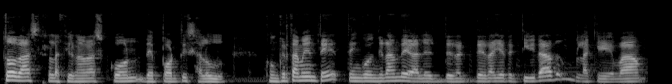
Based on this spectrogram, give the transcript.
todas relacionadas con deporte y salud. Concretamente, tengo en grande la de, detalle de actividad, la que va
